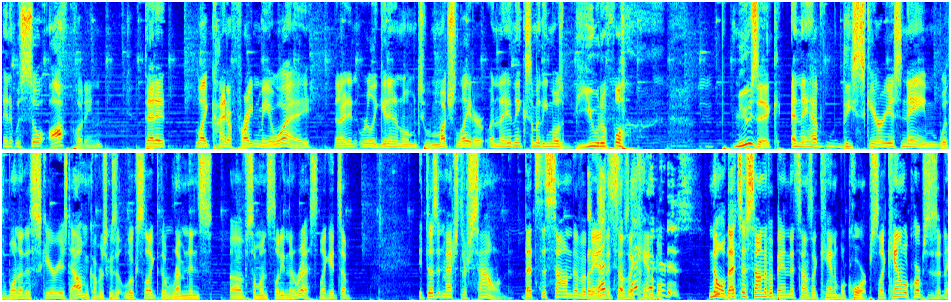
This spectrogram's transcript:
and it was so off-putting that it like kind of frightened me away that I didn't really get into them until much later. And they make some of the most beautiful music, and they have the scariest name with one of the scariest album covers because it looks like the remnants of someone slitting their wrist. Like it's a it doesn't match their sound. That's the sound of a But band that sounds like that Cannibal. is- No, that's a sound of a band that sounds like Cannibal Corpse. Like Cannibal Corpse is an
